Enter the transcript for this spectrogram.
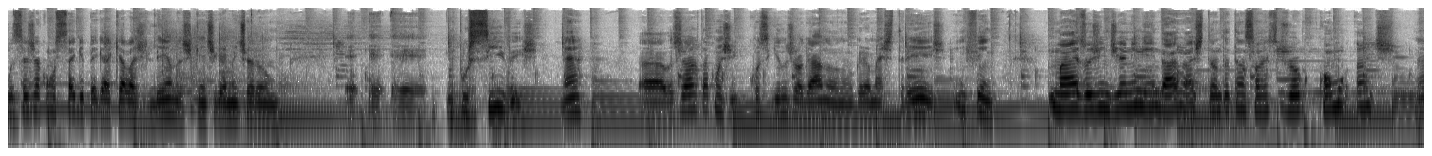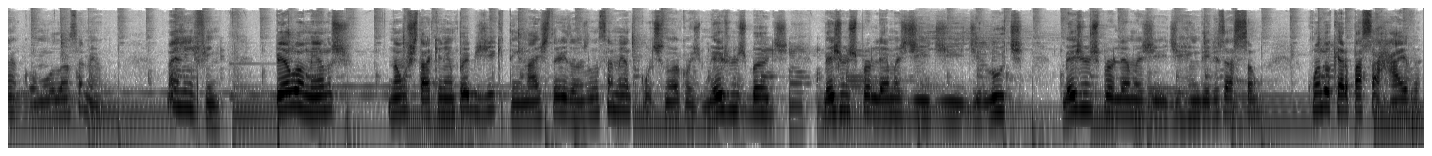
você já consegue pegar aquelas lendas que antigamente eram é, é, é, impossíveis, né? Uh, você já está conseguindo jogar no, no Grandmaster 3, enfim. Mas hoje em dia ninguém dá mais tanta atenção a esse jogo como antes, né? Como o lançamento. Mas enfim, pelo menos não está que nem o PUBG, que tem mais de 3 anos de lançamento, continua com os mesmos bugs, mesmos problemas de, de, de loot, mesmos problemas de, de renderização. Quando eu quero passar raiva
